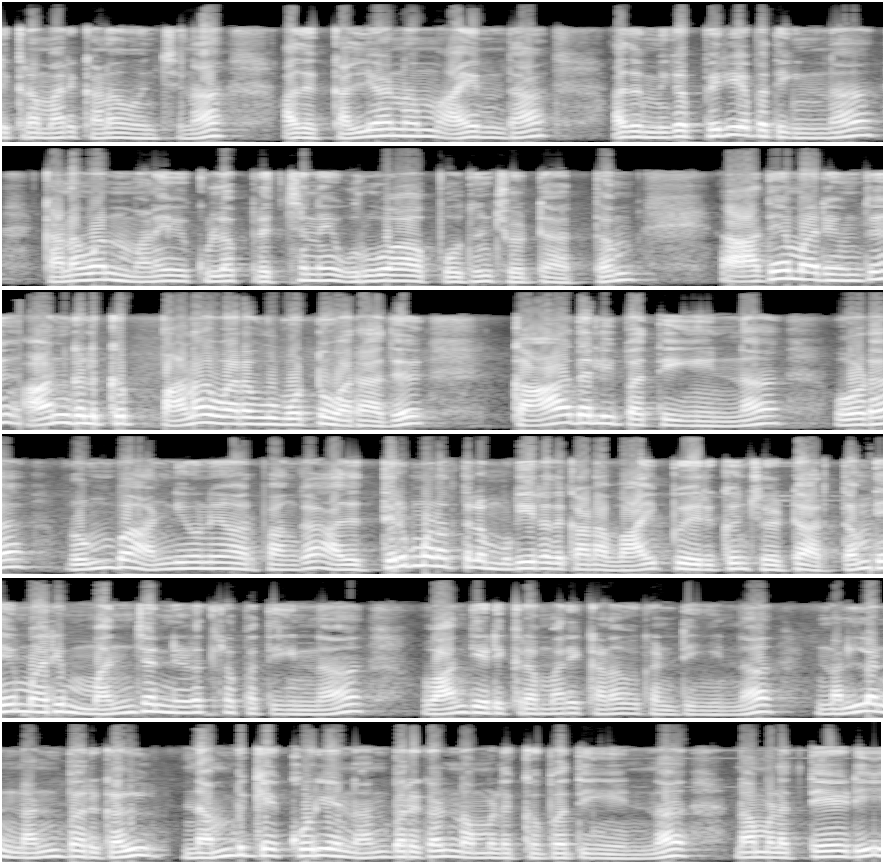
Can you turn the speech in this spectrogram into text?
எடுக்கிற மாதிரி கனவு வந்துச்சுன்னா அது கல்யாணம் ஆயிருந்தால் அது மிகப்பெரிய பார்த்தீங்கன்னா கணவன் மனைவிக்குள்ள பிரச்சனை உருவாக போகுதுன்னு சொல்லிட்டு அர்த்தம். அதே மாதிரி வந்து ஆண்களுக்கு பண தரவு மட்டும் வராது. காதலி பார்த்தீங்கன்னா ஓட ரொம்ப அந்யோன்யமாக இருப்பாங்க. அது திருமணத்தில் முடிகிறதுக்கான வாய்ப்பு இருக்குன்னு சொல்லிட்டு அர்த்தம். அதே மாதிரி மஞ்சள் நிறத்தில் பார்த்தீங்கன்னா வாந்தி எடுக்கிற மாதிரி கனவு கண்டிங்கன்னா நல்ல நண்பர்கள் நம்பிக்கைக்குரிய நண்பர்கள் நம்மளுக்கு பார்த்தீங்கன்னா நம்மளை தேடி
